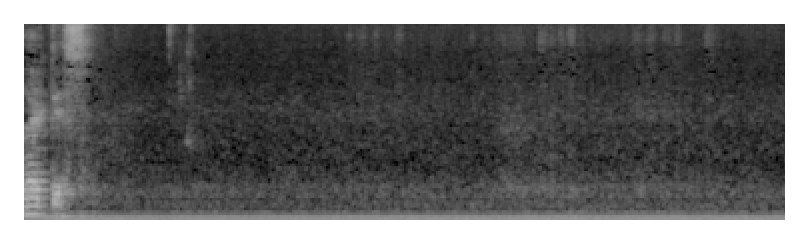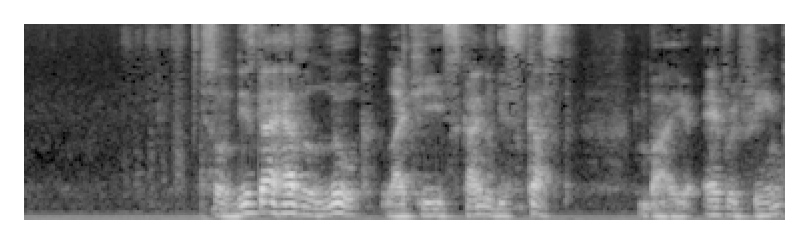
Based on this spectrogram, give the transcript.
Like this. So this guy has a look like he's kind of disgusted by everything.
